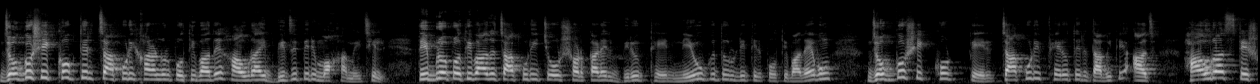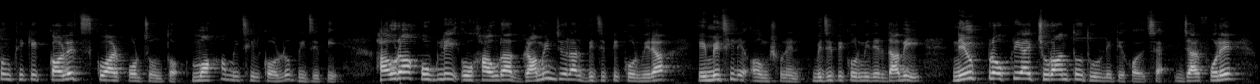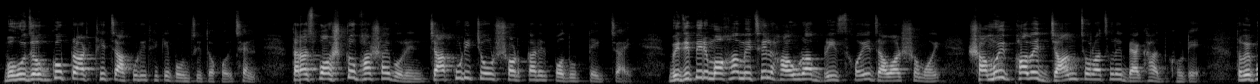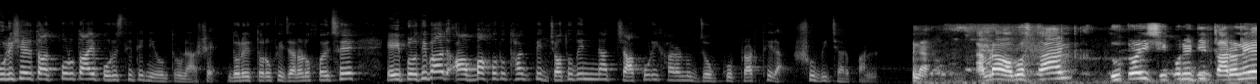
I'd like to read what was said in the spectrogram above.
যোগ্য শিক্ষকদের চাকুরি হারানোর প্রতিবাদে হাওড়ায় বিজেপির মহামিছিল। তীব্র প্রতিবাদ, চাকুরি চোর সরকারের বিরুদ্ধে নিয়োগ দুর্নীতির প্রতিবাদে এবং যোগ্য শিক্ষকদের চাকুরি ফেরতের দাবিতে আজ হাওড়া স্টেশন থেকে কলেজ স্কোয়ার পর্যন্ত মহা মিছিল করল বিজেপি। হাওড়া, হুগলি ও হাওড়া গ্রামীণ জেলার বিজেপি কর্মীরা এই মিছিলে অংশ নেন বিজেপি কর্মীদের দাবি, নিয়োগ প্রক্রিয়ায় চূড়ান্ত দুর্নীতি হয়েছে, যার ফলে বহু যোগ্য প্রার্থী চাকুরি থেকে বঞ্চিত হয়েছেন। তারা স্পষ্ট ভাষায় বলেন, চাকুরি চোর সরকারের পদত্যাগ চাই। বিজেপির মহামিছিল হাওড়া ব্রিজ হয়ে যাওয়ার সময় সাময়িকভাবে যান চলাচলে ব্যাঘাত ঘটে। তবে পুলিশের তৎপরতায় পরিস্থিতি নিয়ন্ত্রণে আসে। দলের তরফে জানানো হয়েছে, এই প্রতিবাদ অব্যাহত থাকবে যতদিন না চাকুরি হারানোর যোগ্য প্রার্থীরা সুবিচার পান। আমরা অবস্থান দুটোই সিকিউরিটির কারণে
